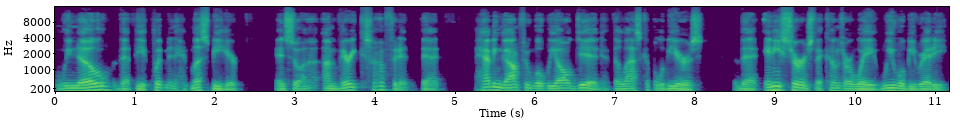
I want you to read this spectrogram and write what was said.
We know that the equipment must be here. And so I'm very confident that having gone through what we all did the last couple of years, that any surge that comes our way, we will be ready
